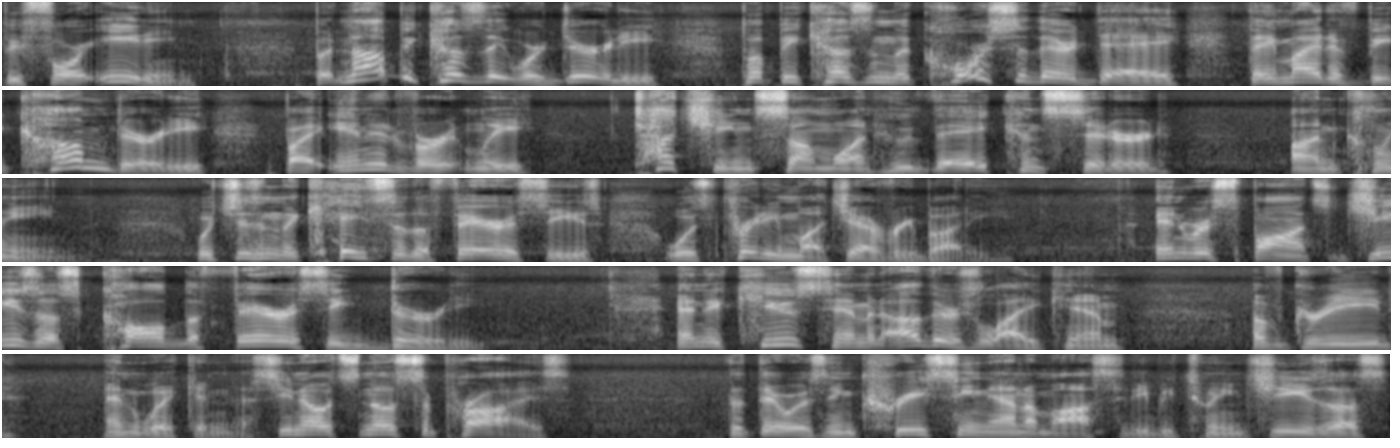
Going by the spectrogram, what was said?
before eating. But not because they were dirty, but because in the course of their day, they might have become dirty by inadvertently touching someone who they considered unclean, which is in the case of the Pharisees was pretty much everybody. In response, Jesus called the Pharisee dirty and accused him and others like him of greed and wickedness. You know, it's no surprise that there was increasing animosity between Jesus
